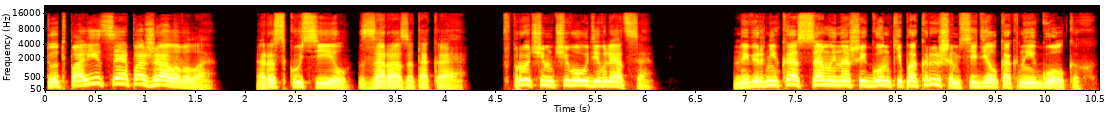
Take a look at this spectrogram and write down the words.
«Тут полиция пожаловала!» Раскусил, зараза такая. Впрочем, чего удивляться. Наверняка с самой нашей гонки по крышам сидел как на иголках.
